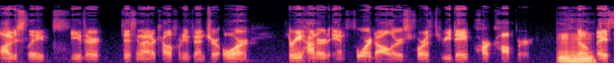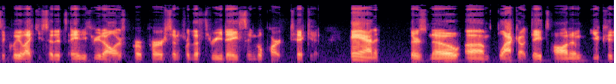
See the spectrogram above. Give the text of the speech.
obviously, either Disneyland or California Adventure, or $304 for a three day park hopper. Mhm. So basically, like you said, it's $83 per person for the three day single part ticket. And there's no um, blackout dates on them. You could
